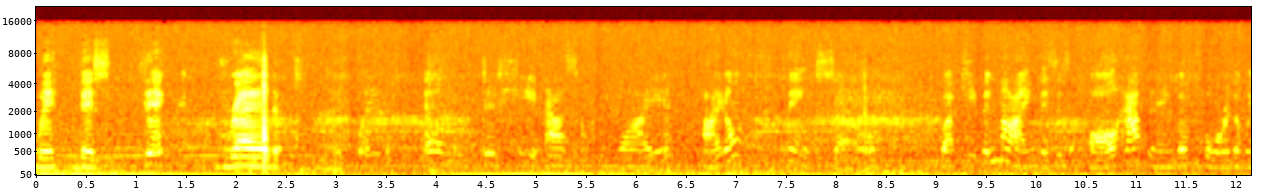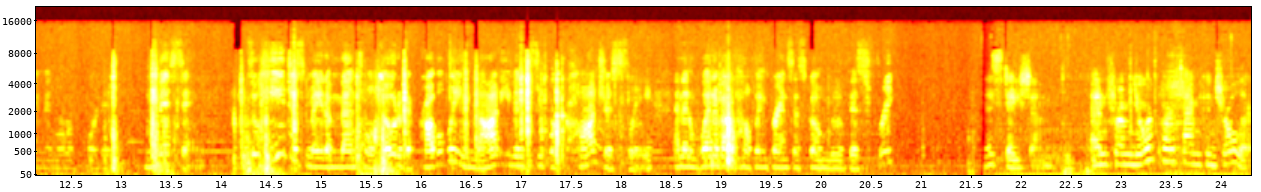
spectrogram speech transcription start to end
with this thick red liquid. And did he ask why? I don't think so. But keep in mind, this is all happening before the women were reported missing. So he just made a mental note of it, probably not even super consciously, and then went about helping Francisco move this freak. This station, and from your part-time controller,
